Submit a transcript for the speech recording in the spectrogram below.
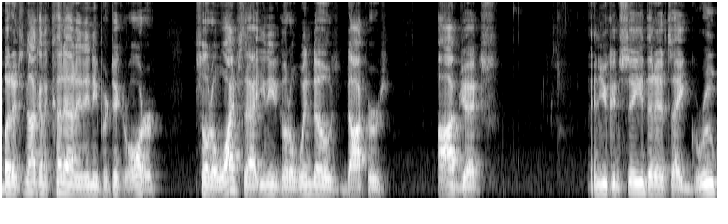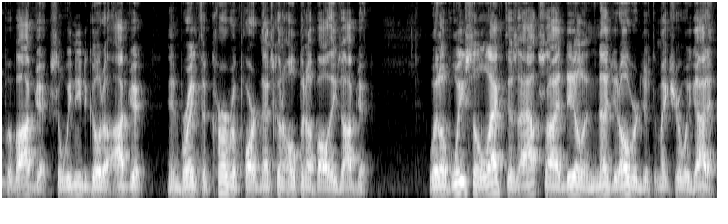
but it's not going to cut out in any particular order. So to watch that, you need to go to Windows, Dockers, Objects, and you can see that it's a group of objects. So we need to go to Object and break the curve apart, and that's going to open up all these objects. Well, if we select this outside deal and nudge it over just to make sure we got it,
